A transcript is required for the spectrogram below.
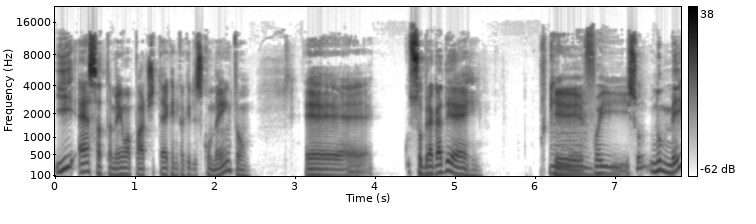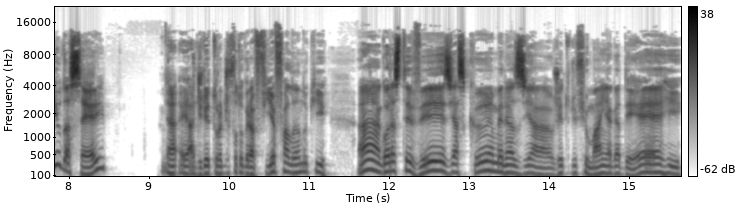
E essa também é uma parte técnica que eles comentam é, sobre HDR. Porque hum. foi isso no meio da série, a, a, diretora de fotografia falando que ah, agora as TVs e as câmeras e a, o jeito de filmar em HDR.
